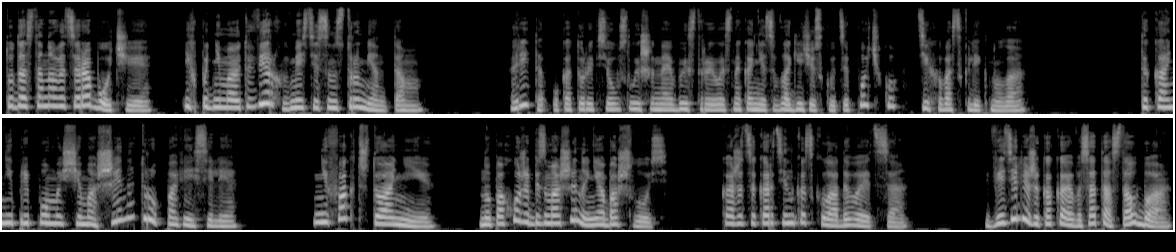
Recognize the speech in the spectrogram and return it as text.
Туда становятся рабочие. Их поднимают вверх вместе с инструментом. Рита, у которой все услышанное выстроилось наконец в логическую цепочку, тихо воскликнула. «Так они при помощи машины труп повесили?» «Не факт, что они, но, похоже, без машины не обошлось. Кажется, картинка складывается. Видели же, какая высота столба?»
